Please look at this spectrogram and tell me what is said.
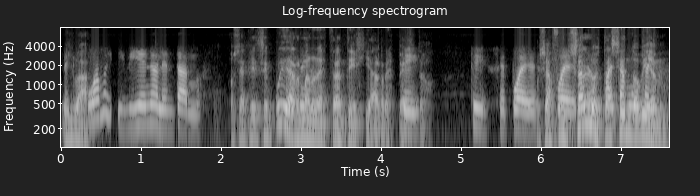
de que jugamos y viene a alentarnos. O sea que se puede armar una estrategia al respecto. Sí, se puede. O sea, futsal lo está haciendo bien.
